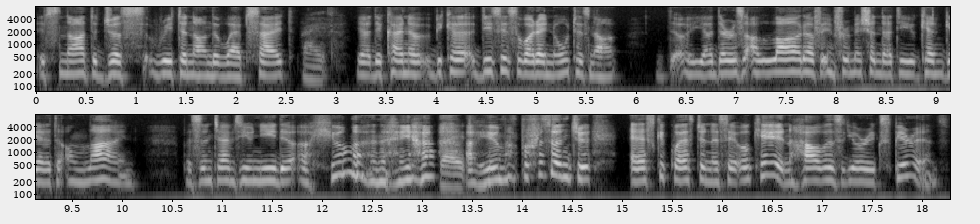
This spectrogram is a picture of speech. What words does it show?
it's not just written on the website. Right. Yeah, the kind of because this is what I notice now. Uh, yeah, there's a lot of information that you can get online, but sometimes you need a human, yeah, right. a human person to ask a question and say, okay, and how was your experience?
